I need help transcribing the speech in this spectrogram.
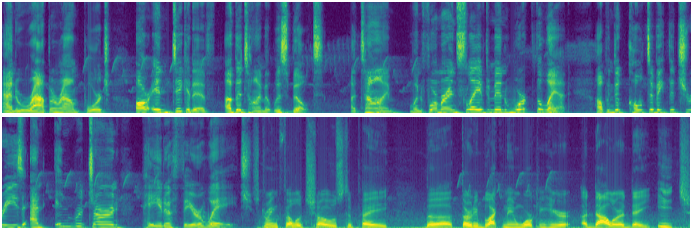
and wraparound porch, are indicative of the time it was built. A time when former enslaved men worked the land helping to cultivate the trees and in return paid a fair wage. Stringfellow chose to pay the 30 black men working here a dollar a day each.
